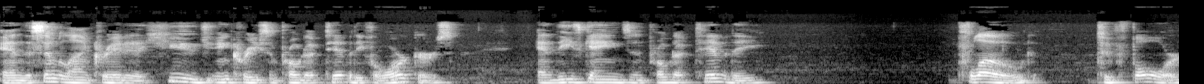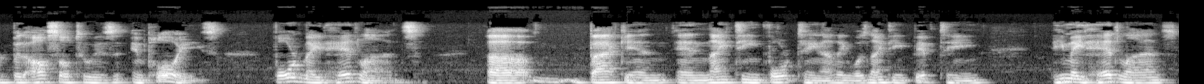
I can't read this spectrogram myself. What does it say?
And the assembly line created a huge increase in productivity for workers. And these gains in productivity flowed to Ford, but also to his employees. Ford made headlines uh, back in, in 1914, I think it was 1915. He made headlines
